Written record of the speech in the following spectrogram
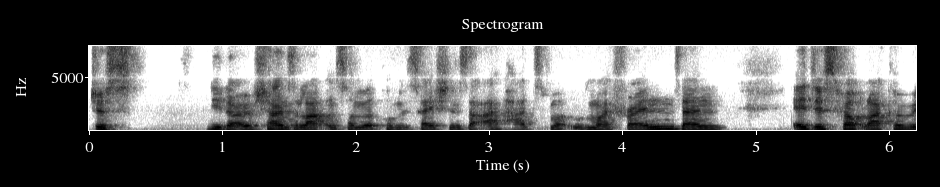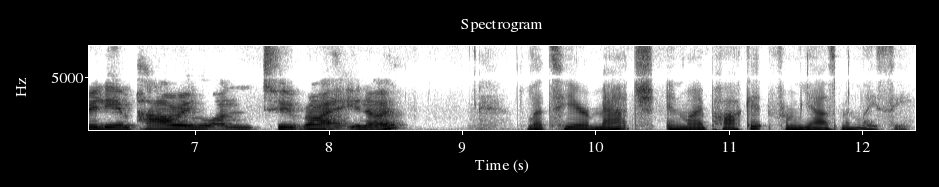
just, you know, shines a light on some of the conversations that I've had with my friends. And it just felt like a really empowering one to write, you know? Let's hear Match in My Pocket from Yazmin Lacey.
